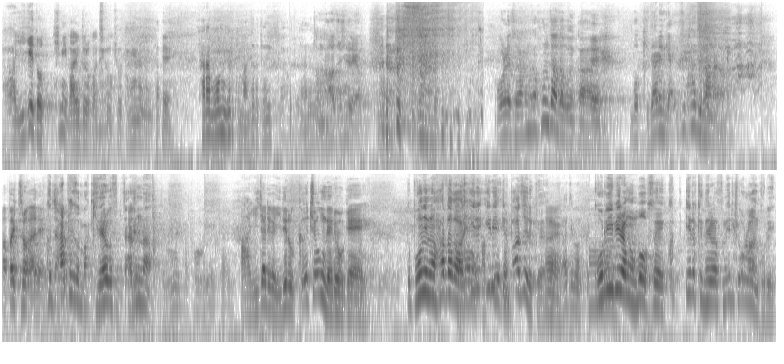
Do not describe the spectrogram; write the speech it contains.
아 이게 더 힘이 많이 들어가네요. 그렇죠. 당연하니까. 네. 사람 몸이 그렇게 만들어져 있어. 좀 나와주실래요? 원래 제가 항상 혼자 하다 보니까 네. 뭐 기다리는 게 익숙하지가 않아요 아 빨리 들어가야 돼. 근데 앞에서 막 기다리고 있으면 짜증나 그러니까 도움이 이 자리. 아이 자리가 이대로 끄- 쭉 내려오게. 또 본인은 하다가 어, 이리, 이리, 이리 빠져 이렇게 네. 하지만 그 고립이랑은 뭐 없어요 그- 이렇게 내려갔으면 이렇게 올라가는 고립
